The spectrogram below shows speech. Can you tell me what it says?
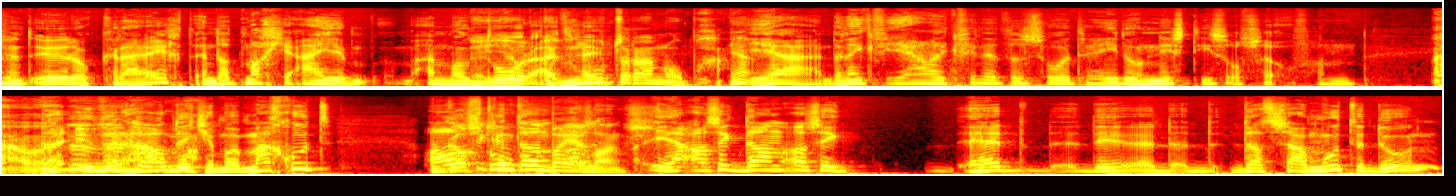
100.000 euro krijgt en dat mag je aan je aan motoren het uitgeven. moet eraan opgaan. Ja. Ja, dan denk ik van ja, maar ik vind het een soort hedonistisch of zo. Van, Nou, dat, dat- dat- überhaupt dat dat je moet. Maar goed, als Gaston ik het dan bij je langs. Ja, als ik dan als ik het, dat zou moeten doen,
